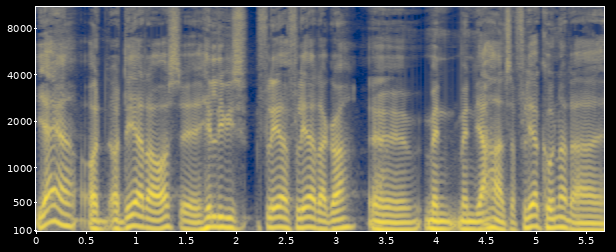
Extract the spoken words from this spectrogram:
Ja, ja, og, og det er der også øh, heldigvis flere og flere, der gør. Øh, men, men jeg har altså flere kunder, der,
